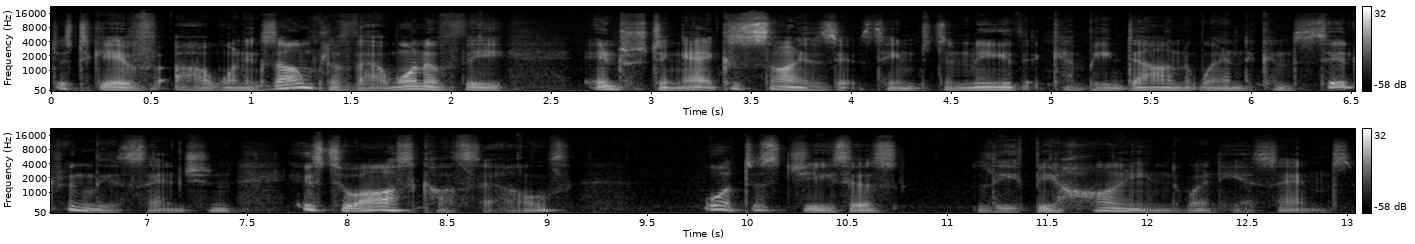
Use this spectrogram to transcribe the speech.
Just to give uh, one example of that, one of the interesting exercises, it seems to me, that can be done when considering the ascension is to ask ourselves what does Jesus leave behind when he ascends?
